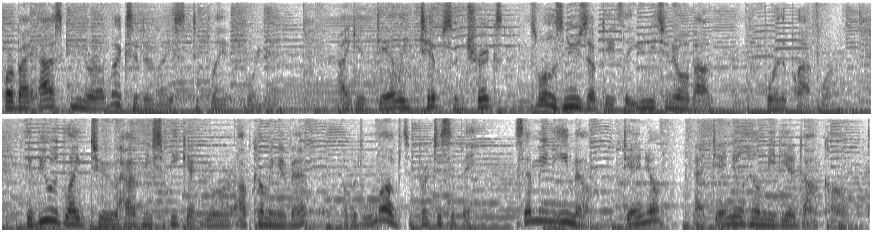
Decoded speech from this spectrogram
or by asking your Alexa device to play it for you. I give daily tips and tricks as well as news updates that you need to know about for the platform. If you would like to have me speak at your upcoming event, I would love to participate. Send me an email, daniel at danielhillmedia.com.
